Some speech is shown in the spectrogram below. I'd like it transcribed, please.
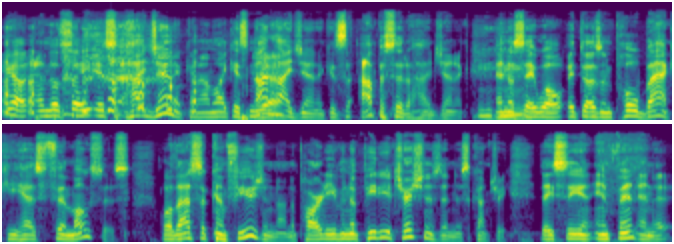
yeah, and they'll say it's hygienic, and I'm like, it's not Yeah. hygienic. It's the opposite of hygienic. And they'll mm-hmm. say, well, it doesn't pull back. He has phimosis. Well, that's a confusion on the part even of pediatricians in this country. They see an infant and the,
